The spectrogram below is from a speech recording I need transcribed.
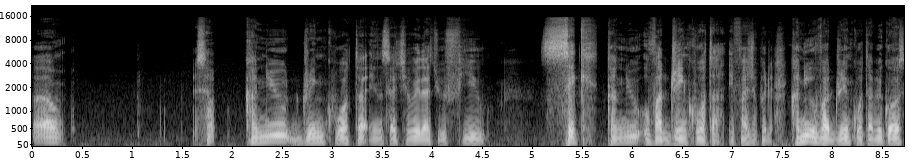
Um, so can you drink water in such a way that you feel sick? Can you overdrink water, if I should put it? Can you overdrink water? Because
